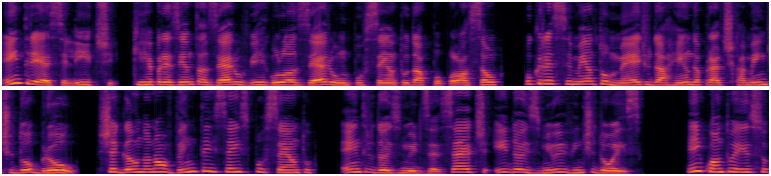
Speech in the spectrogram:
Entre essa elite, que representa 0,01% da população, o crescimento médio da renda praticamente dobrou, chegando a 96% entre 2017 e 2022. Enquanto isso,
